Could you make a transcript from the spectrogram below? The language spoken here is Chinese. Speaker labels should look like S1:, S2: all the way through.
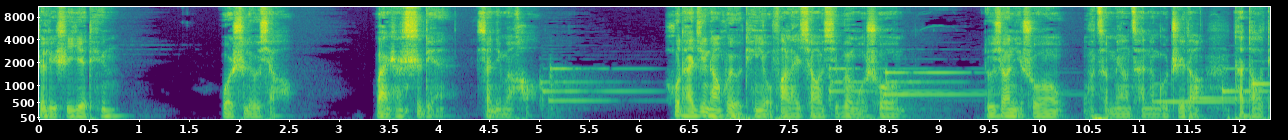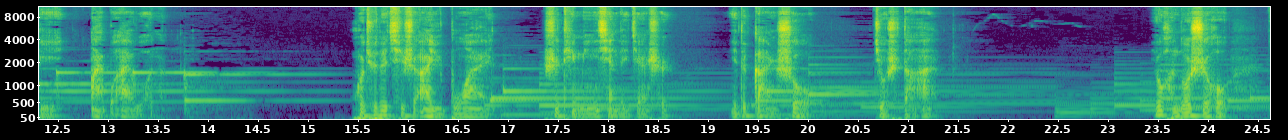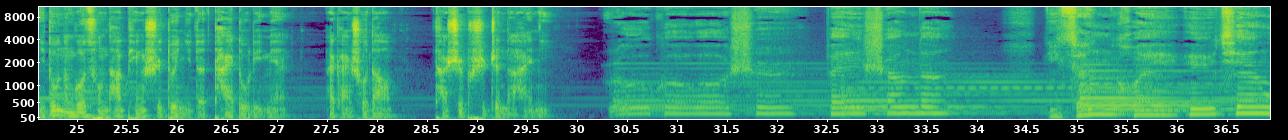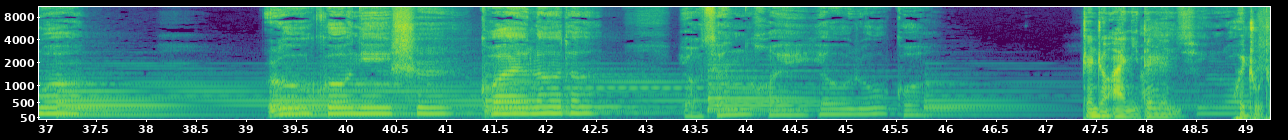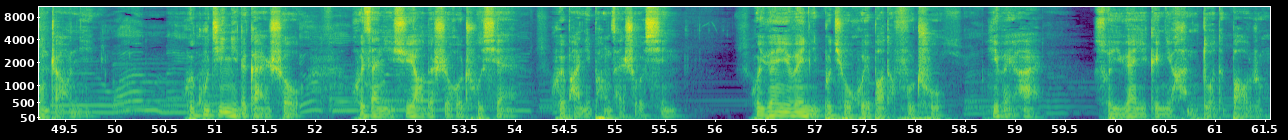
S1: 这里是夜听，我是刘晓。晚上十点向你们好。后台经常会有听友发来消息问我说：“刘晓，你说我怎么样才能够知道他到底爱不爱我呢？”我觉得其实爱与不爱是挺明显的一件事，你的感受就是答案。有很多时候，你都能够从他平时对你的态度里面来感受到他是不是真的爱你。
S2: 如果我是悲伤的，你怎会遇见我？如果你是快乐的，又怎会有如果？
S1: 真正爱你的人会主动找你，会顾及你的感受，会在你需要的时候出现，会把你捧在手心，会愿意为你不求回报的付出，因为爱。所以愿意给你很多的包容，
